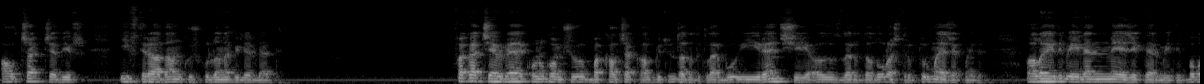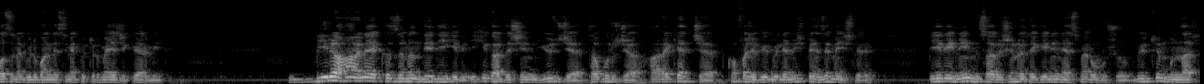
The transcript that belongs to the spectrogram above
alçakça bir iftiradan kuşkulanabilirlerdi? Fakat çevre, konu komşu, bakkal çakkal, bütün tanıdıklar bu iğrenç şeyi ağızlarında dolaştırıp durmayacak mıydı? Alay edip eğlenmeyecekler miydi? Babasına gülüp annesine götürmeyecekler miydi? Birahane kızının dediği gibi iki kardeşin yüzce, tavırca, hareketçe, kafaca birbirlerine hiç benzemeyişleri, birinin sarışın ötekinin esmer oluşu, bütün bunlar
